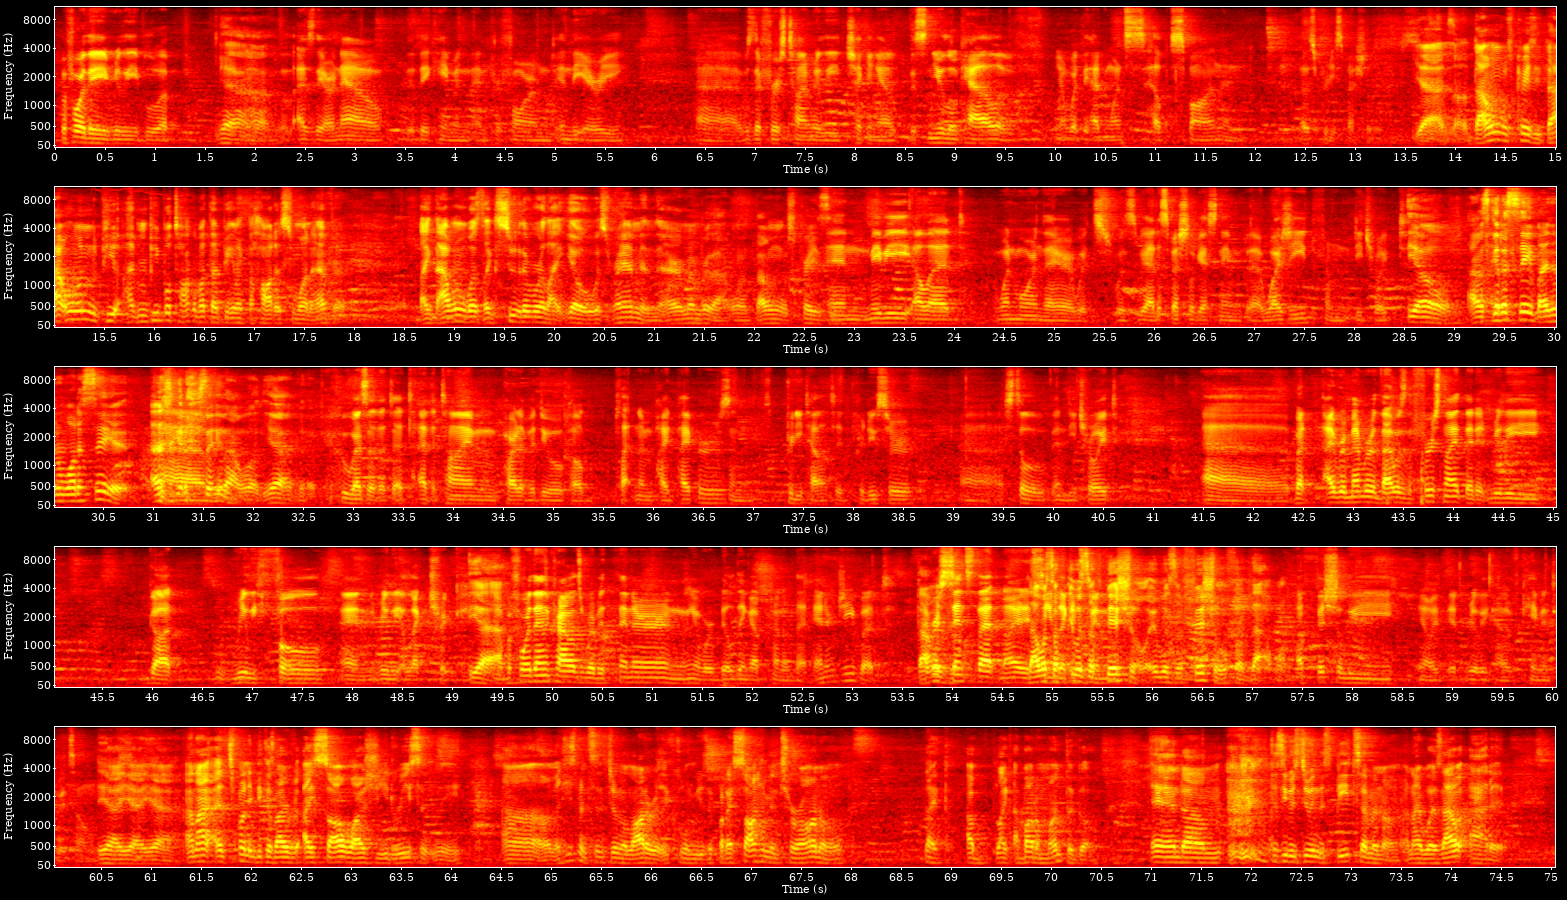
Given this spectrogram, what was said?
before they really blew up, you Yeah. know, as they are now, they came in and performed in the area. Uh, it was their first time really checking out this new locale of you know what they had once helped spawn, and that was pretty special. Yeah, no, that one was crazy. That one, I mean, people talk about that being like the hottest one ever. Like that one was like, su- they were like, "Yo, it was Ram in there." I remember that one. That one was crazy. And maybe I'll add one more in there, which was we had a special guest named uh, Waajeed from Detroit. Yo, I was gonna say, but I didn't want to say it. I was gonna Um, say that one. Yeah, who was at the, at the time part of a duo called Platinum Pied Pipers and pretty talented producer, uh, still in Detroit. Uh, but I remember that was the first night that it really got really full and really electric. Yeah. Uh, before then, crowds were a bit thinner and you know we're building up kind of that energy. But That ever since that night, it That was a, like it was official. It was official from that one. officially. You know, it, it really kind of came into its own. Yeah, yeah, yeah. And I, it's funny because I, I saw Waajeed recently, um, and he's been since doing a lot of really cool music. But I saw him in Toronto, like a, like about a month ago, and because he was doing this beat seminar, and I was out at it,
